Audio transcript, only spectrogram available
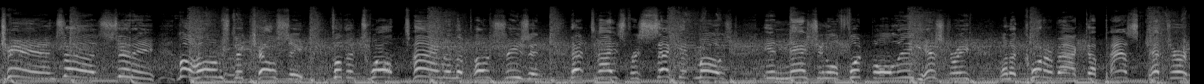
Kansas City. Mahomes to Kelce for the 12th time in the postseason. That ties for second most in National Football League history on a quarterback to pass catcher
